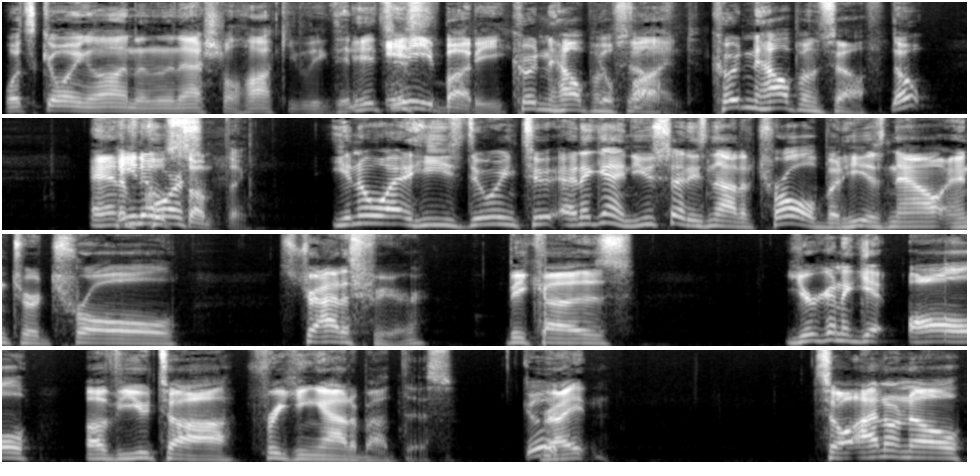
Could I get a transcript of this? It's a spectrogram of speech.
what's going on in the National Hockey League than anybody couldn't help himself. find. Couldn't help himself. Nope, And he of knows course, something. you know what he's doing too. And again, you said he's not a troll, but he has now entered troll stratosphere because you're going to get all of Utah freaking out about this, Good. right? So I don't know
